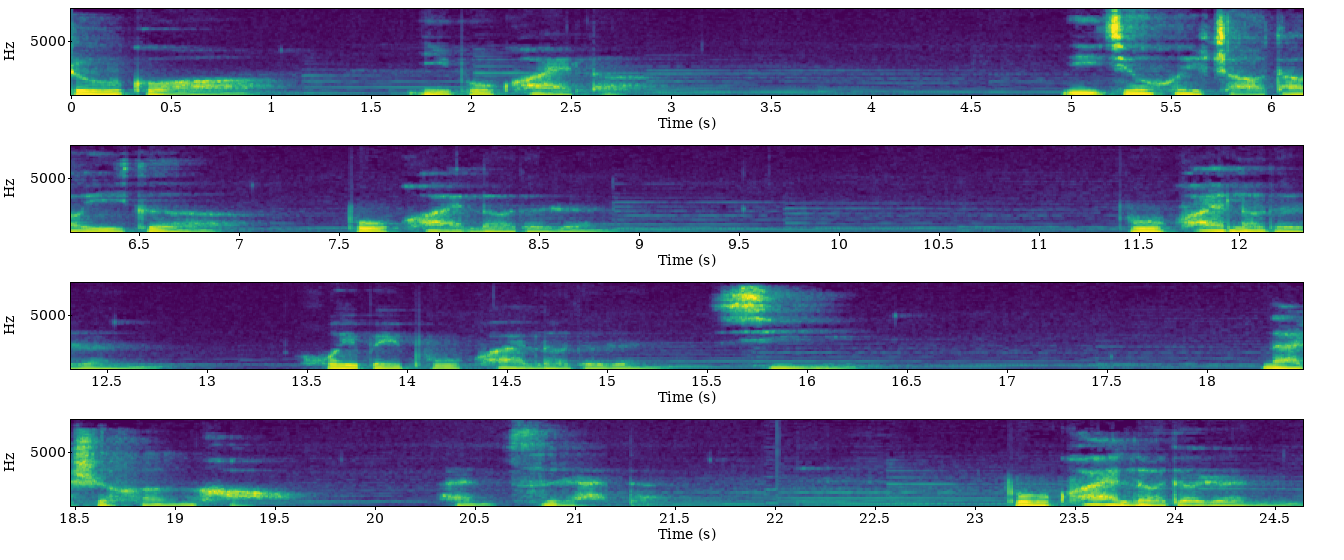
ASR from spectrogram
如果你不快乐，你就会找到一个不快乐的人。不快乐的人会被不快乐的人吸引，那是很好、很自然的。不快乐的人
